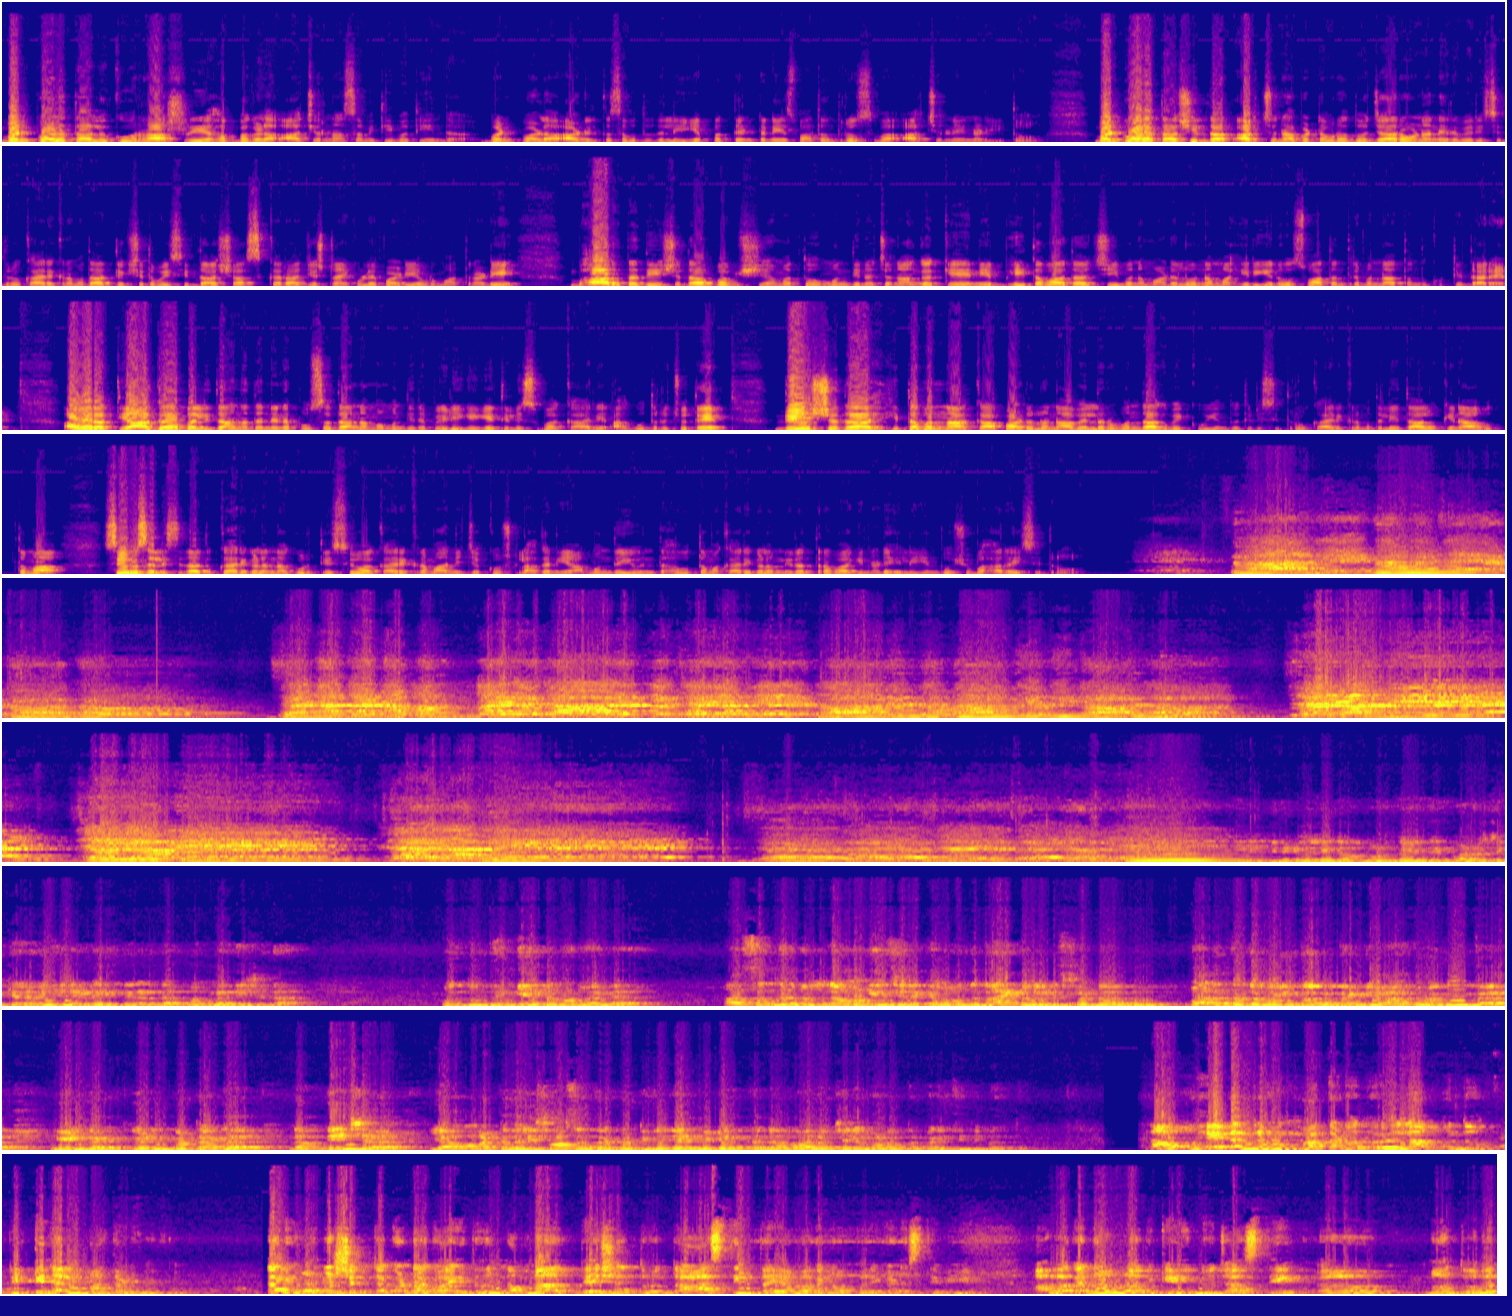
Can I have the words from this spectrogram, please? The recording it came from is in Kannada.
ಬಂಟ್ವಾಳ ತಾಲೂಕು ರಾಷ್ಟ್ರೀಯ ಹಬ್ಬಗಳ ಆಚರಣಾ ಸಮಿತಿ ವತಿಯಿಂದ ಬಂಟ್ವಾಳ ಆಡಳಿತ ಸೌಧದಲ್ಲಿ ಎಪ್ಪತ್ತೆಂಟನೇ ಸ್ವಾತಂತ್ರ್ಯೋತ್ಸವ ಆಚರಣೆ ನಡೆಯಿತು. ಬಂಟ್ವಾಳ ತಹಶೀಲ್ದಾರ್ ಅರ್ಚನಾ ಭಟ್ ಅವರು ಧ್ವಜಾರೋಹಣ ನೆರವೇರಿಸಿದರು. ಕಾರ್ಯಕ್ರಮದ ಅಧ್ಯಕ್ಷತೆ ವಹಿಸಿದ್ದ ಶಾಸಕ ರಾಜೇಶ್ ನಾಯ್ಕ ಉಳೆಪಾಡಿ ಅವರು ಮಾತನಾಡಿ, ಭಾರತ ದೇಶದ ಭವಿಷ್ಯ ಮತ್ತು ಮುಂದಿನ ಜನಾಂಗಕ್ಕೆ ನಿರ್ಭೀತವಾದ ಜೀವನ ಮಾಡಲು ನಮ್ಮ ಹಿರಿಯರು ಸ್ವಾತಂತ್ರ್ಯವನ್ನ ತಂದುಕೊಟ್ಟಿದ್ದಾರೆ. ಅವರ ತ್ಯಾಗ, ಬಲಿದಾನದ ನೆನಪು ಸದಾ ನಮ್ಮ ಮುಂದಿನ ಪೀಳಿಗೆಗೆ ತಿಳಿಸುವ ಕಾರ್ಯ ಆಗುವುದರ ಜೊತೆ ದೇಶದ ಹಿತವನ್ನ ಕಾಪಾಡಲು ನಾವೆಲ್ಲರೂ ಒಂದಾಗಬೇಕು ಎಂದು ತಿಳಿಸಿದರು. ಕಾರ್ಯಕ್ರಮದಲ್ಲಿ ತಾಲೂಕಿನ ಉತ್ತಮ ಸೇವೆ ಸಲ್ಲಿಸಿದ ಅಧಿಕಾರಿಗಳನ್ನು ಗುರುತಿಸುವ ಕಾರ್ಯಕ್ರಮ ನಿಜಕ್ಕೂ ಶ್ಲಾಘನೀಯ. ಮುಂದೆಯೂ ಇಂತಹ ಉತ್ತಮ ಕಾರ್ಯಗಳನ್ನು ನಿರಂತರವಾಗಿ ನಡೆಯಲಿ ಎಂದು ಶುಭ ಹಾರೈಸಿದರು. ಈ ದಿನಗಳಲ್ಲಿ ನಾವು ನೋಡ್ತಾ ಇದ್ದೇವೆ, ಬಹಳಷ್ಟು ಕೆಲವೇ ದಿನಗಳ ಹಿಂದೆ ನಡೆದ ಬಾಂಗ್ಲಾದೇಶದ ಒಂದು ದಂಗೆಯನ್ನು ನೋಡುವಾಗ ಆ ಸಂದರ್ಭದಲ್ಲಿ ನಮ್ಮ ದೇಶದ ಕೆಲವೊಂದು ನಾಯಕರು ಇಡಿಸಿಕೊಂಡವರು ಭಾರತದಲ್ಲೂ ಇಂಥೊಂದು ದಂಗೆ ಆಗಬಹುದು ಅಂತ ಹೇಳಿ ಹೇಳಿಕೊಟ್ಟಾಗ ನಮ್ಮ ದೇಶ ಯಾವ ಮಟ್ಟದಲ್ಲಿ ಸ್ವಾತಂತ್ರ್ಯ ಕೊಟ್ಟಿದೆ ಜನರಿಗೆ ಅಂತ ನಾವು ಆಲೋಚನೆ ಮಾಡುವಂತ ಪರಿಸ್ಥಿತಿ ಬಂತು. ನಾವು ಹೇಗಂದ್ರೆ ಹಂಗೆ ಮಾತಾಡೋದು ಎಲ್ಲ ಒಂದು ನಿಟ್ಟಿನಲ್ಲಿ ಮಾತಾಡಬೇಕು. ಓನರ್ಶಿಪ್ ತಗೊಂಡಾಗ ಇದು ನಮ್ಮ ದೇಶದ್ದು ಅಂತ ಆಸ್ತಿ ಅಂತ ಯಾವಾಗ ನಾವು ಪರಿಗಣಿಸ್ತೀವಿ ಆವಾಗ ನಾವು ಅದಕ್ಕೆ ಇನ್ನೂ ಜಾಸ್ತಿ ಮಹತ್ವವನ್ನು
